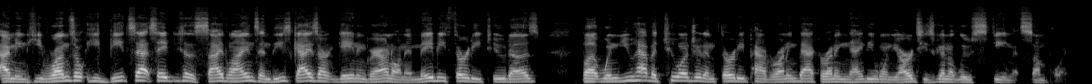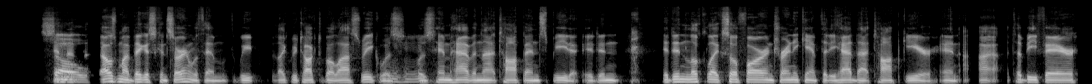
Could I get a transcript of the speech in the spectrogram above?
I mean, he runs, he beats that safety to the sidelines, and these guys aren't gaining ground on him. Maybe 32 does, but when you have a 230 pound running back running 91 yards, he's going to lose steam at some point. So that, that, was my biggest concern with him. We like we talked about last week was mm-hmm. was him having that top end speed. It, it, didn't it didn't look like so far in training camp that he had that top gear. And I, to be fair,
